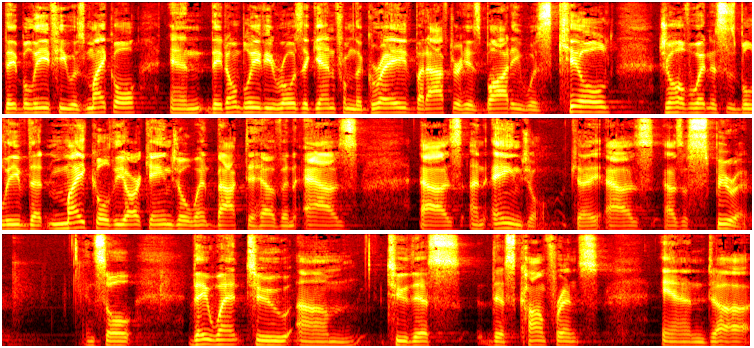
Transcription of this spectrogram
they believe he was Michael, and they don't believe he rose again from the grave, but after his body was killed, Jehovah Witnesses believe that Michael the archangel went back to heaven as, as an angel, okay, as, as a spirit. And so they went to, um, to this, this conference and, uh,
